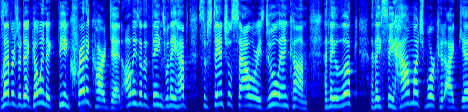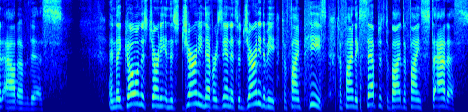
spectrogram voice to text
leverage their debt, go into be in credit card debt and all these other things when they have substantial salaries, dual income, and they look and they see how much more could I get out of this? and they go on this journey and this journey never ends it's a journey to be to find peace to find acceptance to, buy, to find status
